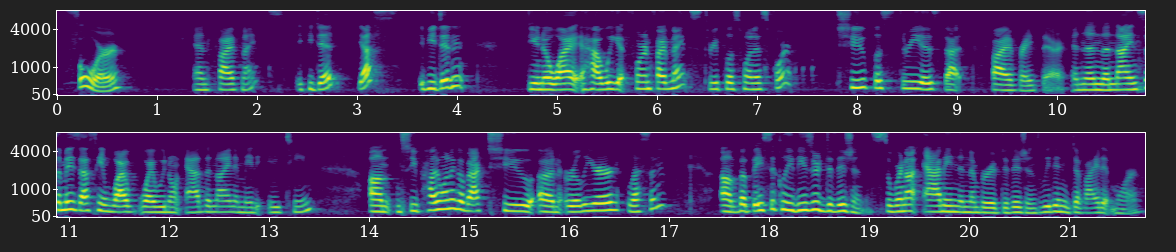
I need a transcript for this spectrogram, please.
4 and 5 ninths? If you did, yes. If you didn't, do you know why how we get 4 and 5 ninths? 3 plus 1 is 4. 2 plus 3 is that 5 right there. And then the 9, somebody's asking why, why we don't add the 9 and made it 18. Um, so you probably want to go back to an earlier lesson. Um, but basically, these are divisions. So we're not adding the number of divisions. We didn't divide it more.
